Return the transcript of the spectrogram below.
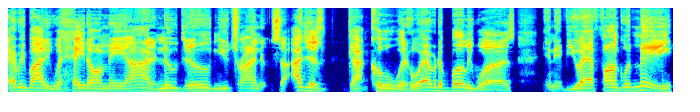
everybody would hate on me. Ah, the new dude, and you trying to. So I just got cool with whoever the bully was. And if you had funk with me,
